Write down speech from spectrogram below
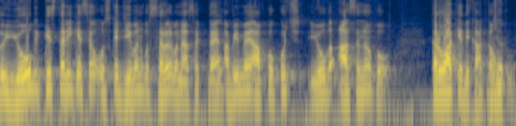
तो योग किस तरीके से उसके जीवन को सरल बना सकता है? अभी मैं आपको कुछ योग आसनों को करवा के दिखाता हूँ।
